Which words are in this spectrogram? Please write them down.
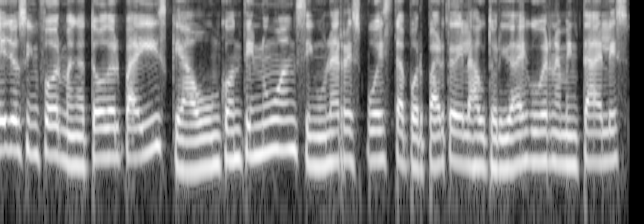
Ellos informan a todo el país que aún continúan sin una respuesta por parte de las autoridades gubernamentales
